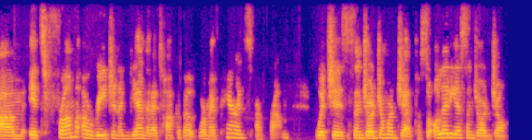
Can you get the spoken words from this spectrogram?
Um, it's from a region, again, that I talk about where my parents are from which is San Giorgio Morgeto. So Olearia San Giorgio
